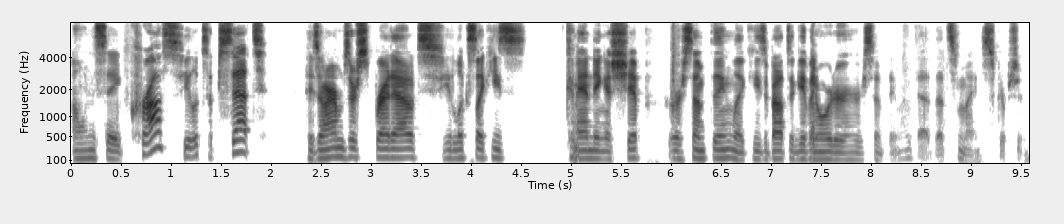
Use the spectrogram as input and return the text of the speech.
I want to say, cross. He looks upset. His arms are spread out. He looks like he's commanding a ship or something, like he's about to give an order or something like that. That's my description.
